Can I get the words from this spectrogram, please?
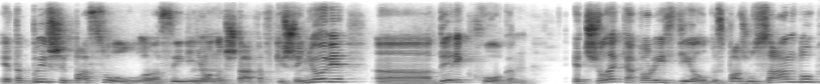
это бывший посол э, Соединенных Штатов в Кишиневе э, Дерек Хоган. Это человек, который сделал госпожу Санду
